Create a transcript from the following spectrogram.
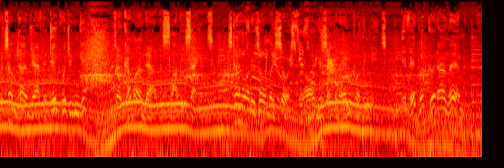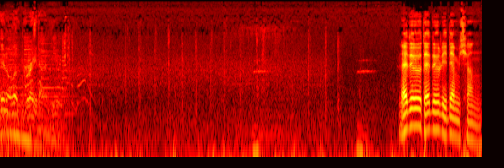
But sometimes you have to take what you can get. So come on down to Sloppy Seconds. Stillwater's only source for all your second-hand clothing needs. If it looked good on them, it'll look great on you. 레드 데드 리뎀션.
